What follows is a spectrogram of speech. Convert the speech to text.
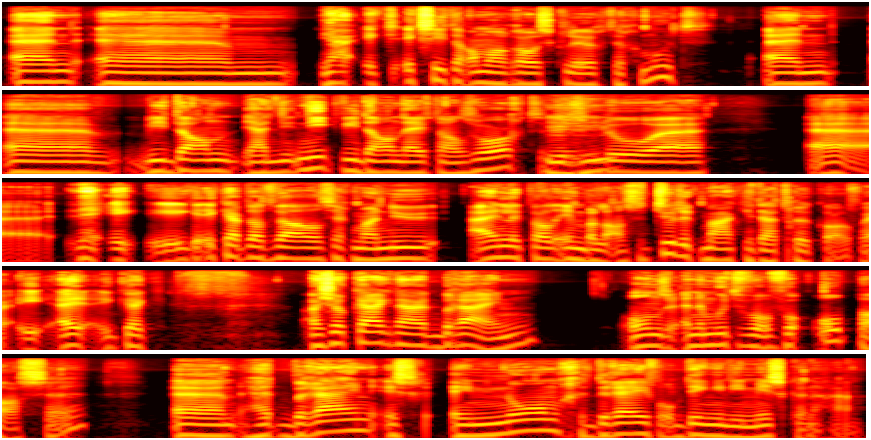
En um, ja, ik, ik zie het er allemaal rooskleurig tegemoet. En uh, wie dan, ja, niet wie dan heeft dan zorgt. Dus mm -hmm. ik bedoel, uh, uh, nee, ik, ik, ik, heb dat wel, zeg maar, nu eindelijk wel in balans. Natuurlijk maak je daar druk over. Kijk, als je ook kijkt naar het brein, ons, en daar moeten we voor oppassen. Uh, het brein is enorm gedreven op dingen die mis kunnen gaan.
